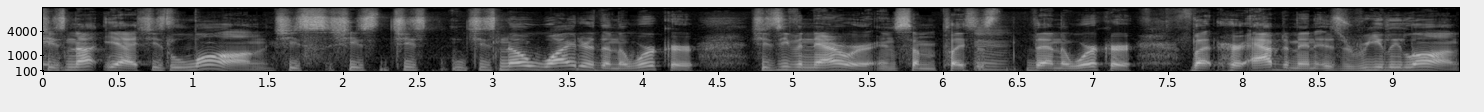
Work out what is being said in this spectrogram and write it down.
she's not yeah she's long. She's she's she's she's no wider than the worker. She's even narrower in some places Mm. than the worker. But her abdomen is really long.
